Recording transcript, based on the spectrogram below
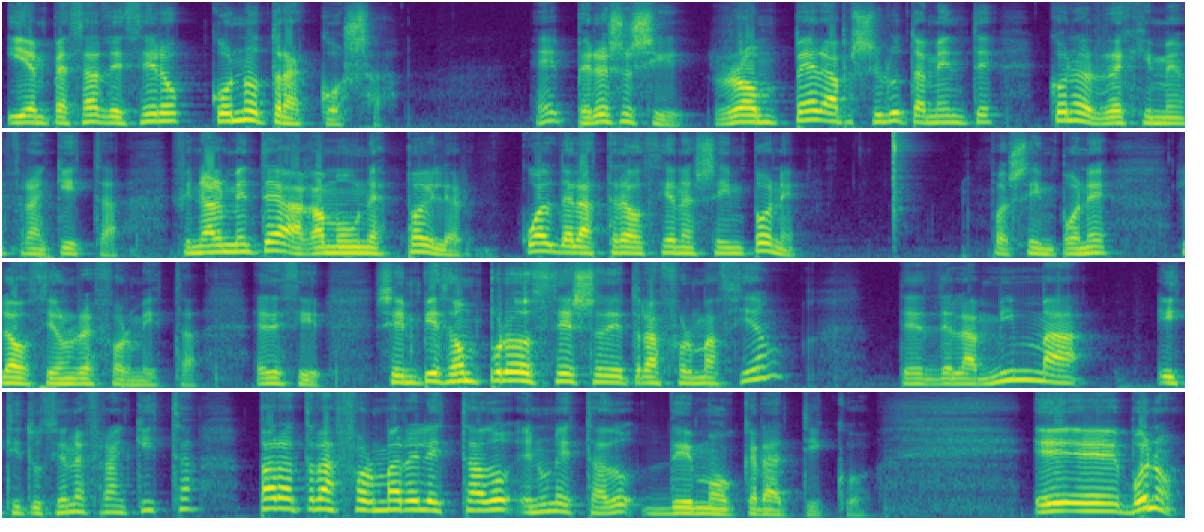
y empezar de cero con otra cosa. ¿eh? Pero eso sí, romper absolutamente con el régimen franquista. Finalmente, hagamos un spoiler. ¿Cuál de las tres opciones se impone? Pues se impone la opción reformista. Es decir, se empieza un proceso de transformación desde las mismas instituciones franquistas para transformar el Estado en un Estado democrático. Eh, bueno,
